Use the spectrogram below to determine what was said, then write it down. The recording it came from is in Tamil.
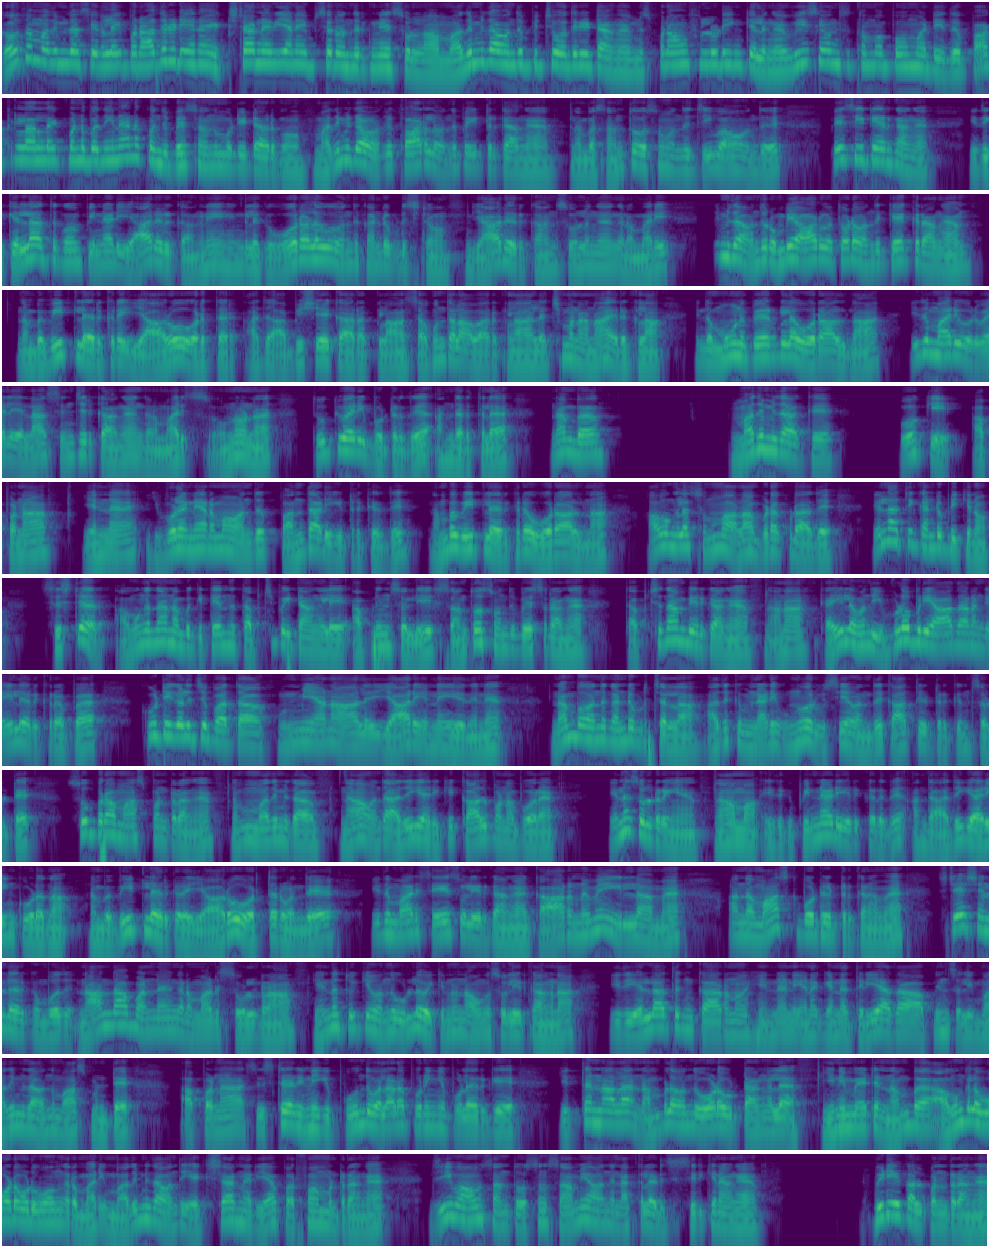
கௌதம் மதுமிதா சீரியல் இப்போ அதிரடியான எக்ஸ்ட்ரானரியான எபிசோட் வந்திருக்குன்னே சொல்லலாம். மதுமிதா வந்து பிச்சு உதறிட்டாங்க மிஸ் பண்ணாமல் ஃபுல்லுடையும் கேளுங்க. வீசி வந்து சுத்தமாக போக மாட்டேது பார்க்கலாம் லைக் பண்ணி பார்த்தீங்கன்னா எனக்கு கொஞ்சம் பேச வந்து முட்டிட்டா இருக்கும். மதுமிதா வந்து காரில் வந்து போயிட்டு இருக்காங்க நம்ம சந்தோஷம் வந்து ஜீவாவும் வந்து பேசிக்கிட்டே இருக்காங்க. இதுக்கு எல்லாத்துக்கும் பின்னாடி யார் இருக்காங்கன்னு எங்களுக்கு ஓரளவு வந்து கண்டுபிடிச்சிட்டோம். யார் இருக்கான்னு சொல்லுங்கங்கிற மாதிரி மதுமிதா வந்து ரொம்ப ஆர்வத்தோட வந்து கேட்குறாங்க நம்ம வீட்டில் இருக்கிற யாரோ ஒருத்தர் அது அபிஷேகா இருக்கலாம் சகுந்தலாவாக இருக்கலாம் லட்சுமணனா இருக்கலாம் இந்த மூணு பேர்களில் ஒரு ஆள் தான் இது மாதிரி ஒரு வேலையெல்லாம் செஞ்சுருக்காங்கங்கிற மாதிரி சொன்னோன்னே தூக்கி வாரி போட்டுருது அந்த இடத்துல. நம்ம மதுமிதாக்கு ஓகே அப்போனா என்ன இவ்வளோ நேரமாக வந்து பந்தாடிக்கிட்டு இருக்குது நம்ம வீட்டில் இருக்கிற ஒரு ஆள்னா அவங்கள சும்மாலாம் விடக்கூடாது. எல்லாத்தையும் கண்டுபிடிக்கணும். சிஸ்டர் அவங்க தான் நம்ம கிட்டேருந்து தப்பிச்சு போயிட்டாங்களே அப்படின்னு சொல்லி சந்தோஷ் வந்து பேசுகிறாங்க தப்பிச்சு தான் போயிருக்காங்க. ஆனால் கையில் வந்து இவ்வளோ பெரிய ஆதாரம் கையில் இருக்கிறப்ப கூட்டி கழித்து பார்த்தா உண்மையான ஆள் யார் என்ன ஏதுன்னு நம்ம வந்து கண்டுபிடிச்சிடலாம். அதுக்கு முன்னாடி இன்னொரு விஷயம் வந்து காத்துட்ருக்குன்னு சொல்லிட்டு சூப்பராக மாஸ் பண்ணுறாங்க நம்ம மதுமிதா நான் வந்து அதிகாரிக்கு கால் பண்ண போகிறேன் என்ன சொல்கிறீங்க ஆமாம் இதுக்கு பின்னாடி இருக்கிறது அந்த அதிகாரியும் கூட தான். நம்ம வீட்டில் இருக்கிற யாரோ ஒருத்தர் வந்து இது மாதிரி செய்ய சொல்லியிருக்காங்க. காரணமே இல்லாமல் அந்த மாஸ்க் போட்டுக்கிட்டு இருக்கிறவன் ஸ்டேஷனில் இருக்கும்போது நான் தான் பண்ணேங்கிற மாதிரி சொல்கிறான் என்ன தூக்கி வந்து உள்ளே வைக்கணும்னு அவங்க சொல்லியிருக்காங்கன்னா இது எல்லாத்துக்கும் காரணம் என்னன்னு எனக்கு என்ன தெரியாதா? அப்படின்னு சொல்லி மதுமிதா வந்து மாஸ் பண்ணிட்டு அப்போனா சிஸ்டர் இன்றைக்கி பூந்து விளாட போகிறீங்க போல இருக்குது இத்தனை நாளாக நம்மளை வந்து ஓட விட்டாங்கல்ல. இனிமேட்டு நம்ம அவங்கள ஓட விடுவோங்கிற மாதிரி மதுமிதா வந்து எக்ஸ்ட்ரானரியாக பர்ஃபார்ம் பண்ணுறாங்க ஜீவாவும் சந்தோஷம் சாமியாக வந்து நக்கல் அடித்து சிரிக்கிறாங்க. வீடியோ கால் பண்ணுறாங்க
